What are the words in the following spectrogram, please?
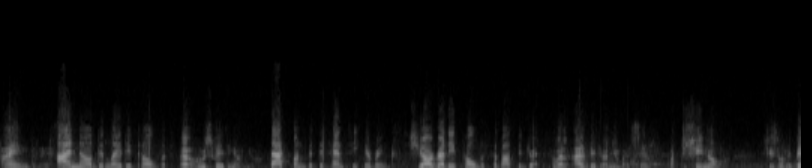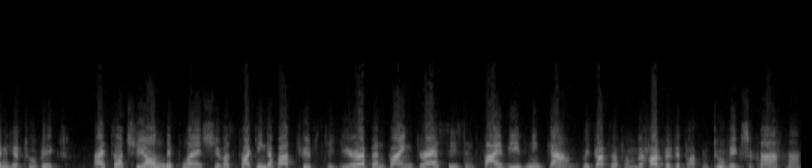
fine dress. I know, the lady told us. Uh, who's waiting on you? That one with the fancy earrings. She already told us about the dress. Well, I'll wait on you myself. What does she know? She's only been here two weeks. I thought she owned the place. She was talking about trips to Europe and buying dresses and five evening gowns. We got her from the hardware department two weeks ago. Uh-huh.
